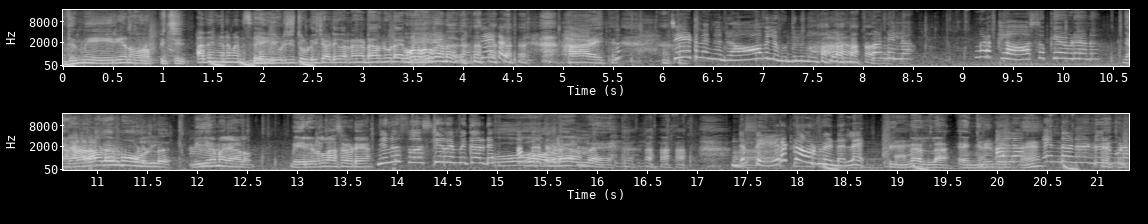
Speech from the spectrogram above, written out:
ഇത് മേരിയാണ് ഉറപ്പിച്ച്. അതെങ്ങനെ മനസ്സിലായി? പിടിച്ച് തുള്ളി ചാടി പറഞ്ഞ കണ്ടാറിനൂടെ മേരിയാണ്. ഹായ്. ചേട്ടനെ ഞാൻ രാവിലെ മുതൽ നോക്കുകയാണ് കണ്ടില്ല. നിങ്ങളുടെ ക്ലാസ് ഒക്കെ എവിടെയാണ്? ഞങ്ങളവിടെ മോളിൽ. B A Malayalam. മേരിയുടെ ക്ലാസ് എവിടെയാ? ഞങ്ങൾ ഫസ്റ്റ് ഇയർ എം എക്കാരുടെ ഓ അവിടെയാണല്ലേ? എന്റെ പേരൊക്കെ ഓർമ്മയുണ്ടല്ലേ? പിന്നല്ല അല്ല ഏ? എന്താണ് രണ്ടുപേരും കൂടെ?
